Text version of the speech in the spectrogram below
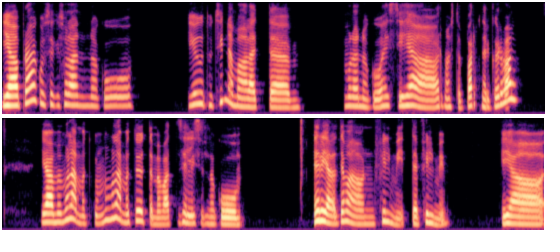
ja praeguseks olen nagu jõudnud sinnamaale, et äh, mul on nagu hästi hea armastav partner kõrval. ja me mõlemad, me mõlemad töötame vaata sellisel nagu erialal, tema on filmi, teeb filmi ja,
